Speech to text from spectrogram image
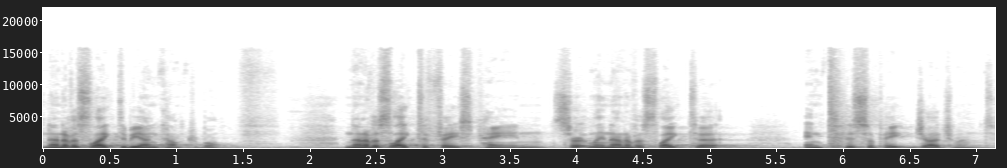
None of us like to be uncomfortable. None of us like to face pain. Certainly, none of us like to anticipate judgment.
